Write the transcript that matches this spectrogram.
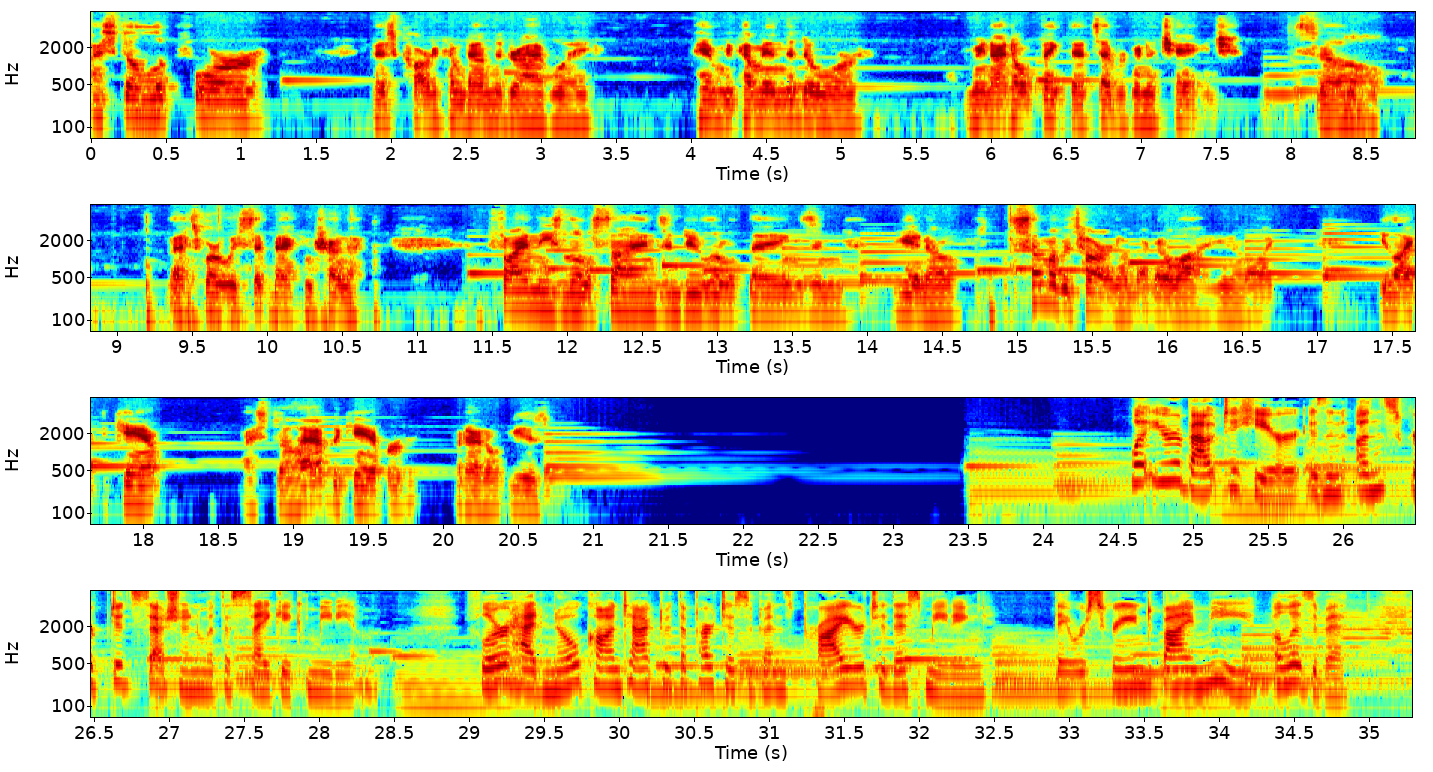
I still look for his car to come down the driveway, him to come in the door. I mean, I don't think that's ever going to change. So that's where we sit back and try to find these little signs and do little things. And, you know, some of it's hard. I'm not going to lie. You know, like you like to camp. I still have the camper, but I don't use it. What you're about to hear is an unscripted session with a psychic medium. Fleur had no contact with the participants prior to this meeting. They were screened by me, Elizabeth,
